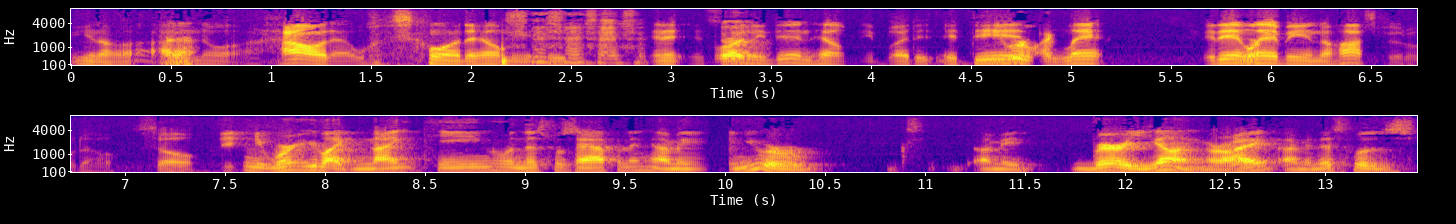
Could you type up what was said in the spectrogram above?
you know, I didn't know how that was going to help me, it, and it, it certainly didn't help me. But it, it did like, land. It didn't land me in the hospital though. So didn't you? Weren't you like 19 when this was happening? I mean, you were, I mean, very young, right? I mean, this was.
